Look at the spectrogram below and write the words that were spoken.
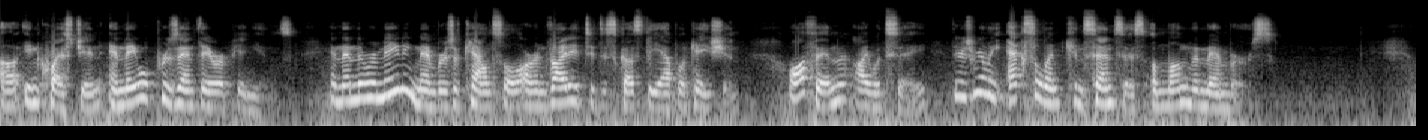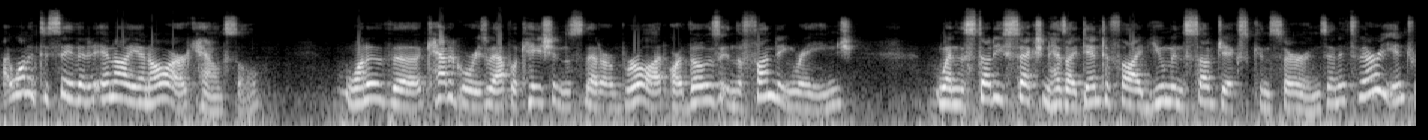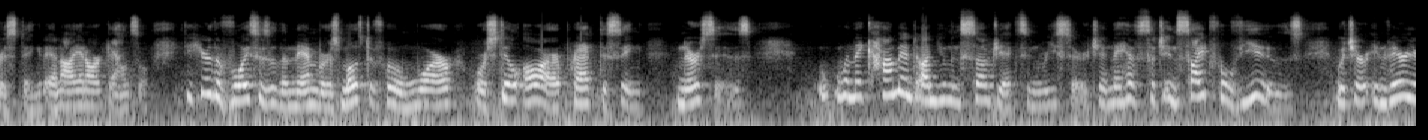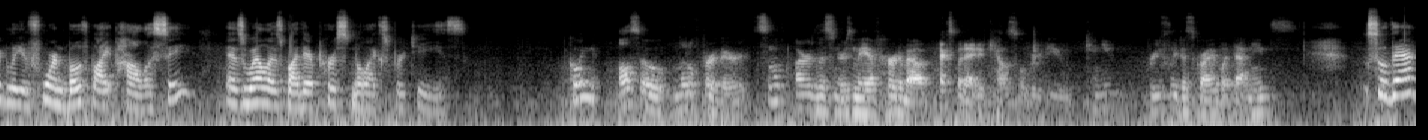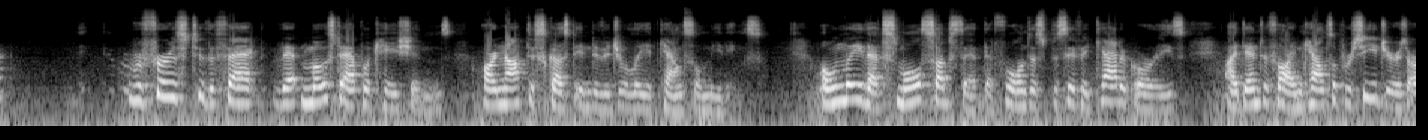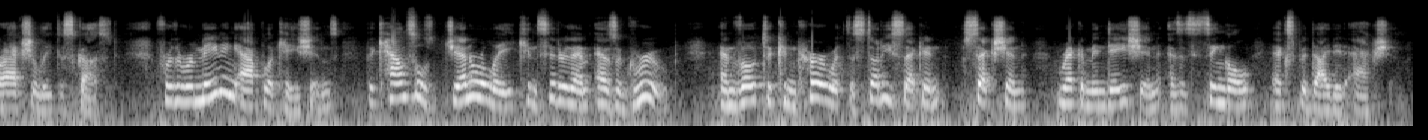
uh, in question and they will present their opinions. And then the remaining members of council are invited to discuss the application. Often, I would say, there's really excellent consensus among the members. I wanted to say that at NINR Council, one of the categories of applications that are brought are those in the funding range when the study section has identified human subjects concerns. And it's very interesting at NINR Council to hear the voices of the members, most of whom were or still are practicing nurses, when they comment on human subjects in research. And they have such insightful views, which are invariably informed both by policy as well as by their personal expertise. Going also a little further, some of our listeners may have heard about expedited council review. Can you briefly describe what that means? So that refers to the fact that most applications are not discussed individually at council meetings. Only that small subset that fall into specific categories identifying council procedures are actually discussed. For the remaining applications, the councils generally consider them as a group and vote to concur with the study second section recommendation as a single expedited action.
